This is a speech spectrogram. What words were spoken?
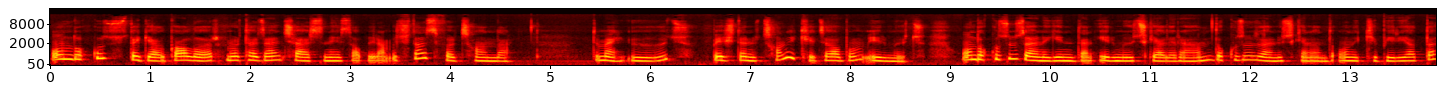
19 üstə gəl qalır. Mörtəzənin içərisini hesablayıram. 3-dən 0 çıxanda demək 3, 5-dən 3 çıxanda 2, cavabım 23. 19-un üzərinə yenidən 23 gəlirəm. 9-un üzərinə 3 gələndə 12, 1 yadda.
